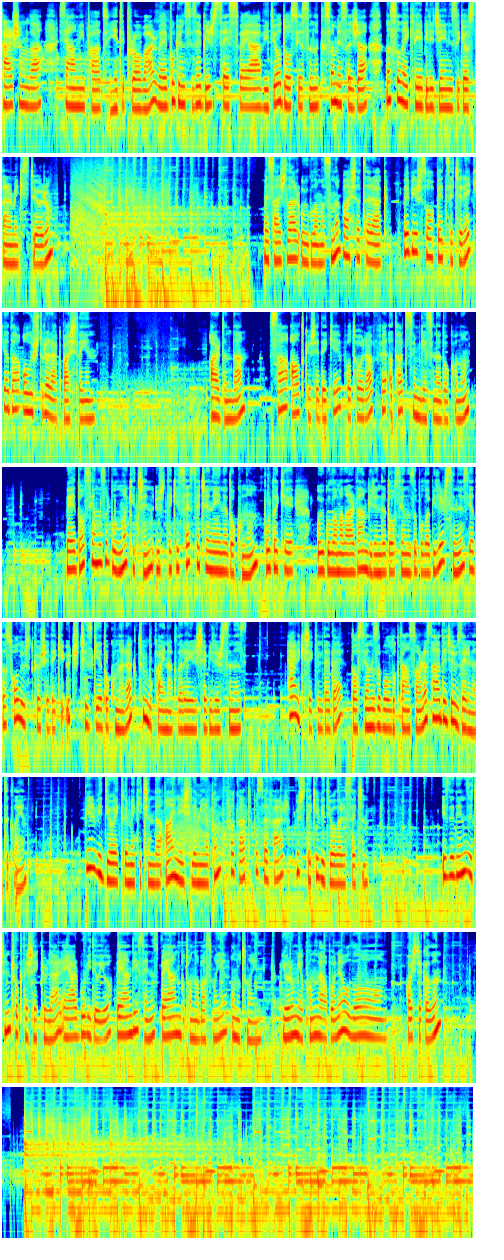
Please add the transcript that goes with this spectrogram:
Karşımda Xiaomi Pad 7 Pro var ve bugün size bir ses veya video dosyasını kısa mesaja nasıl ekleyebileceğinizi göstermek istiyorum. Mesajlar uygulamasını başlatarak ve bir sohbet seçerek ya da oluşturarak başlayın. Ardından sağ alt köşedeki fotoğraf ve attach simgesine dokunun ve dosyanızı bulmak için üstteki ses seçeneğine dokunun. Buradaki uygulamalardan birinde dosyanızı bulabilirsiniz ya da sol üst köşedeki 3 çizgiye dokunarak tüm bu kaynaklara erişebilirsiniz. Her iki şekilde de dosyanızı bulduktan sonra sadece üzerine tıklayın. Bir video eklemek için de aynı işlemi yapın fakat bu sefer üstteki videoları seçin. İzlediğiniz için çok teşekkürler. Eğer bu videoyu beğendiyseniz beğen butonuna basmayı unutmayın. Yorum yapın ve abone olun. Hoşçakalın.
